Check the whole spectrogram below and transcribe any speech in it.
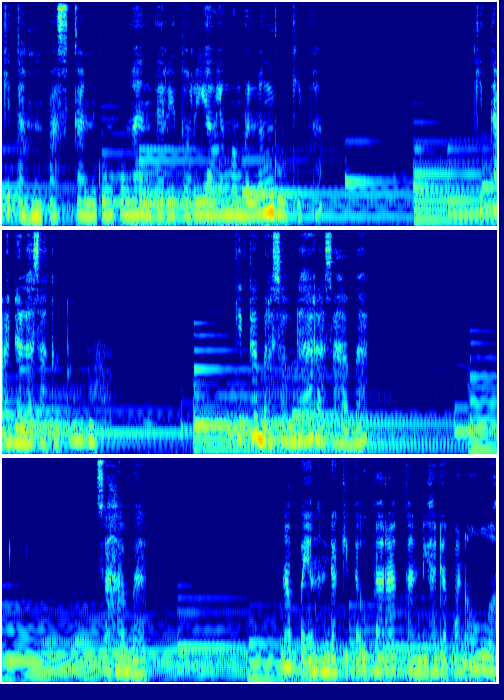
Kita hempaskan kungkungan teritorial yang membelenggu kita. Kita adalah satu tubuh. Kita bersaudara, sahabat Sahabat, apa yang hendak kita utarakan di hadapan Allah?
